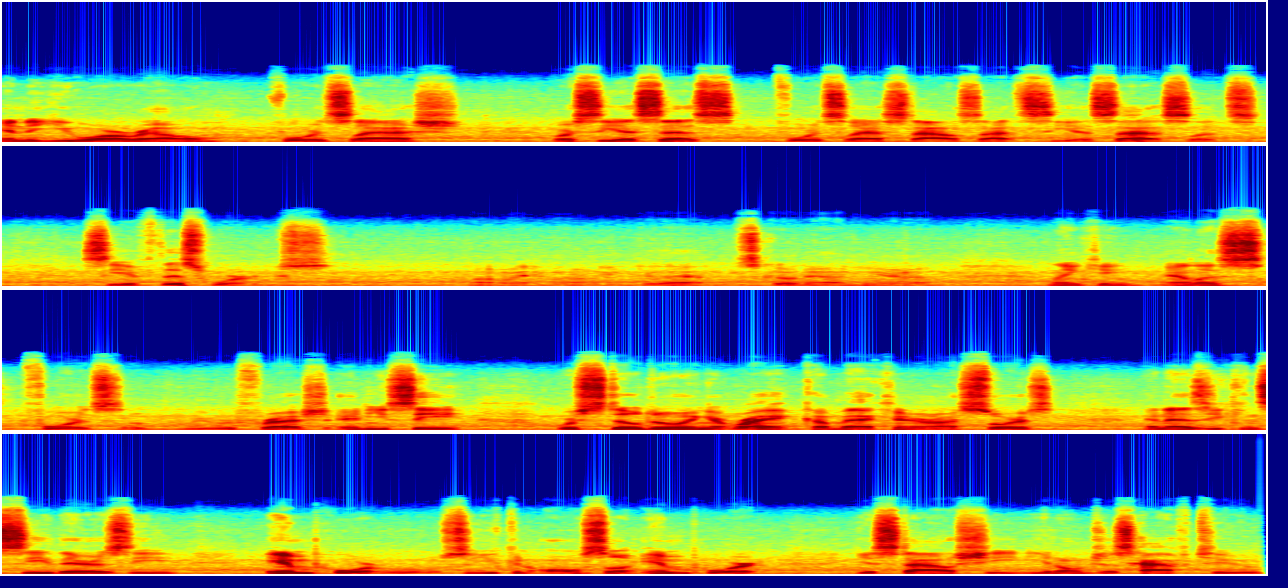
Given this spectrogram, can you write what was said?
in the URL forward slash or CSS forward slash styles dot CSS. Let's see if this works. Oh wait, I don't need to do that. Let's go down here to linking and let's forward so we refresh and you see we're still doing it right. Come back here in our source and as you can see there's the import rule. So you can also import your style sheet. You don't just have to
